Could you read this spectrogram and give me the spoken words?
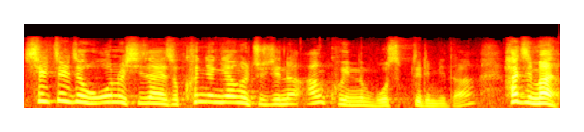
실질적으로 오늘 시장에서 큰 영향을 주지는 않고 있는 모습들입니다. 하지만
